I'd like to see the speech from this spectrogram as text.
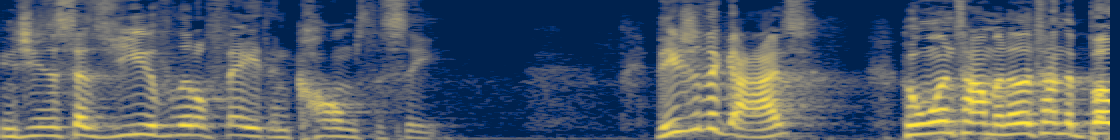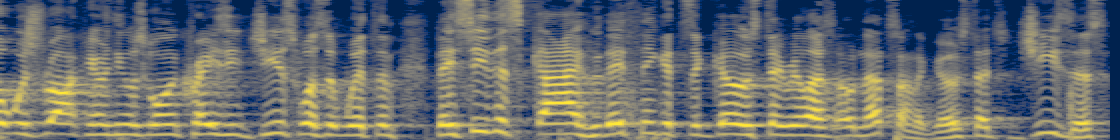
And Jesus says, You have little faith and calms the sea. These are the guys who one time, another time, the boat was rocking, everything was going crazy. Jesus wasn't with them. They see this guy who they think it's a ghost. They realize, oh, that's not a ghost, that's Jesus.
